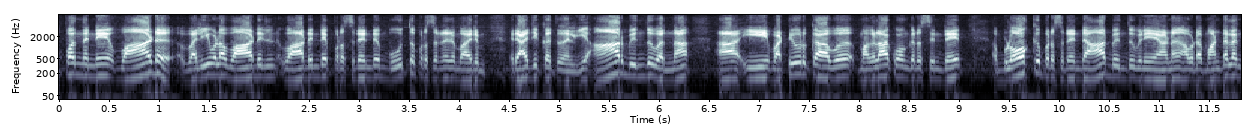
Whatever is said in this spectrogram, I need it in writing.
ഒപ്പം തന്നെ വാർഡ് വലിയവിള വാർഡിൽ വാർഡിന്റെ പ്രസിഡന്റും ബൂത്ത് പ്രസിഡന്റുമാരും രാജിക്കത്ത് നൽകി. ആർ ബിന്ദു എന്ന ഈ വട്ടിയൂർക്കാവ് മഹിളാ കോൺഗ്രസിന്റെ ബ്ലോക്ക് പ്രസിഡന്റ് ആർ ബിന്ദുവിനെയാണ് അവിടെ മണ്ഡലം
